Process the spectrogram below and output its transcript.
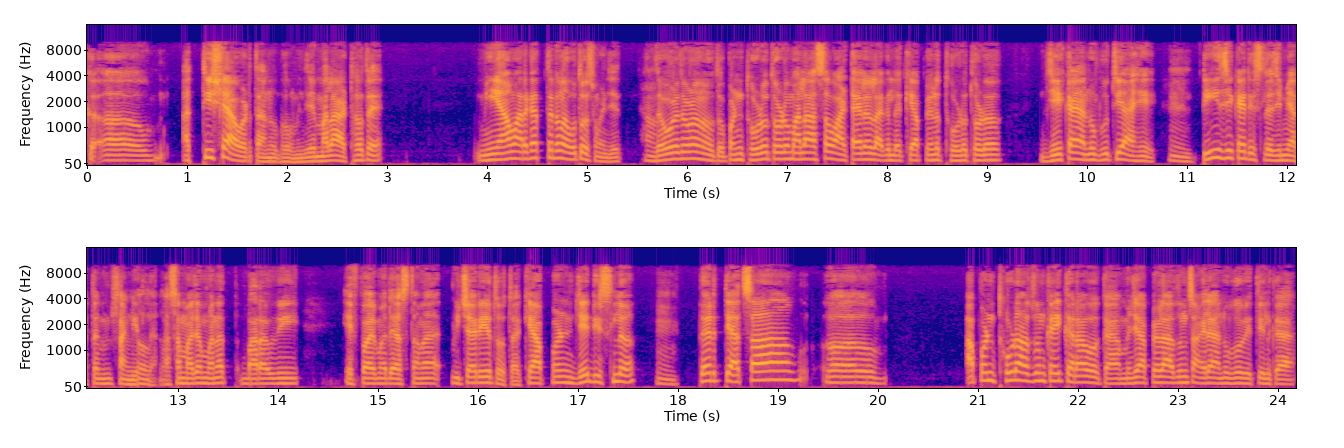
एक अतिशय आवडता अनुभव म्हणजे मला आठवतंय मी या मार्गात तर नव्हतोच म्हणजे. जवळजवळ नव्हतो पण थोडं थोडं मला असं वाटायला लागलं की आपल्याला थोडं थोडं जे काय अनुभूती आहे. ती जे काय दिसलं जे मी आता सांगितलं हो. असं माझ्या मनात बारावी एफ वायमध्ये असताना विचार येत होता की आपण जे दिसलं. तर त्याचा आपण थोडं अजून काही करावं का म्हणजे आपल्याला अजून चांगले अनुभव येतील का.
